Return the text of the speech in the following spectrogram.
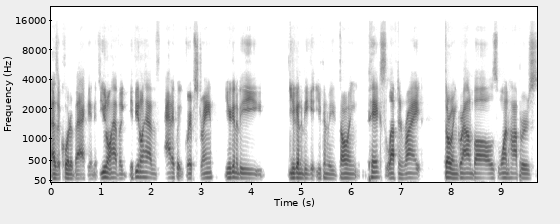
as a quarterback. And if you don't have a if you don't have adequate grip strength, you're gonna be you're gonna be you're gonna be throwing picks left and right, throwing ground balls, one hoppers,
